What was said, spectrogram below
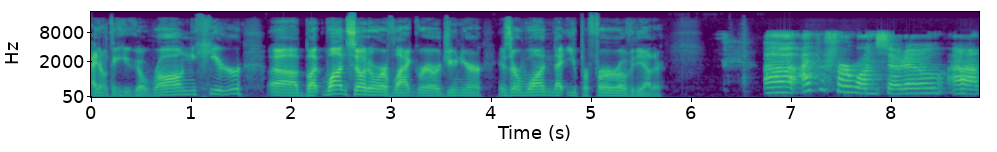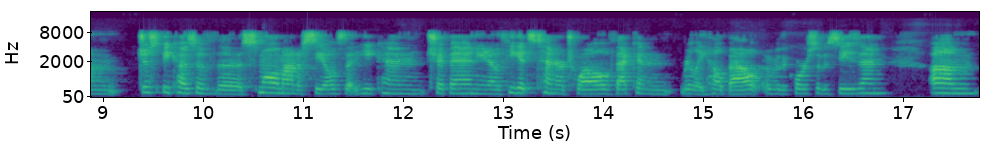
I don't think you go wrong here. Uh, but Juan Soto or Vlad Guerrero Jr. Is there one that you prefer over the other? Uh, I prefer Juan Soto um, just because of the small amount of seals that he can chip in. You know, if he gets 10 or 12, that can really help out over the course of a season. Um,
